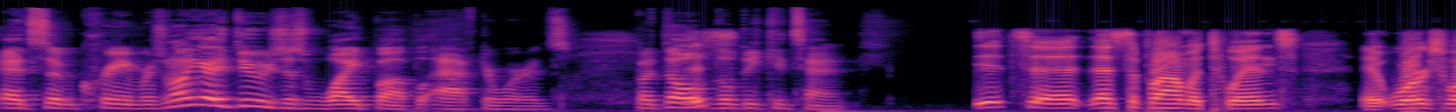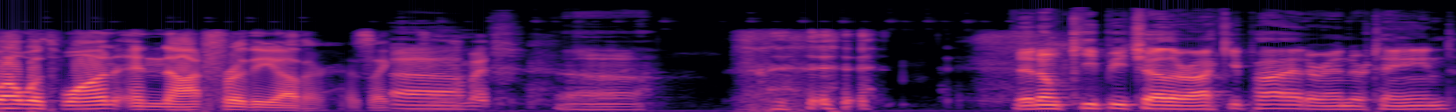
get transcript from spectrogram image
and some creamers. And all you gotta do is just wipe up afterwards. But they'll This- they'll be content. It's uh, that's the problem with twins. It works well with one and not for the other. It's like, Uh, damn it. Uh, they don't keep each other occupied or entertained.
